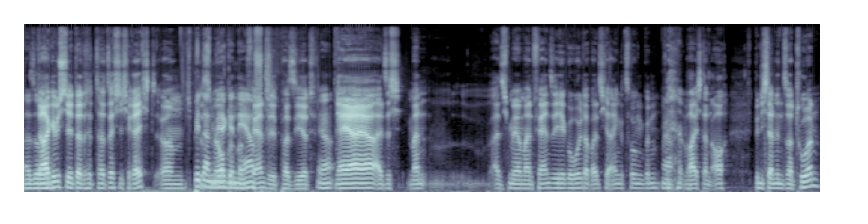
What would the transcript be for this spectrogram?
Also, Da gebe ich dir tatsächlich recht. Ähm, ich bin dann mehr genervt. Fernsehen passiert. Ja. ja, ja, ja. Als ich, mein, als ich mir meinen Fernseher hier geholt habe, als ich hier eingezogen bin, Ja. war ich dann auch, bin ich dann in Saturn.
